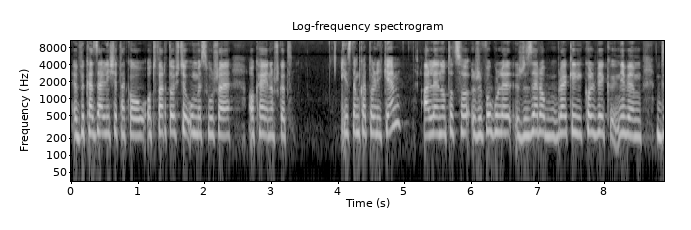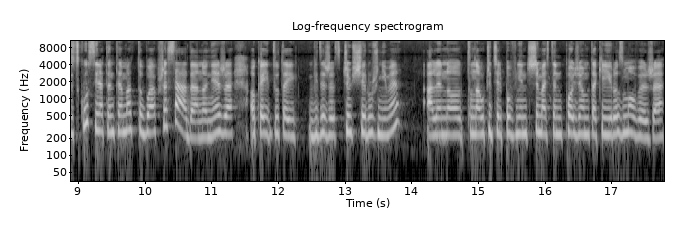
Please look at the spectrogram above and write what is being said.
wykazali się taką otwartością umysłu, że okej, na przykład jestem katolikiem, ale no to co, że w ogóle, że zero brak jakiejkolwiek, nie wiem, dyskusji na ten temat, to była przesada, no nie, że okej, tutaj widzę, że z czymś się różnimy, ale no to nauczyciel powinien trzymać ten poziom takiej rozmowy, że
